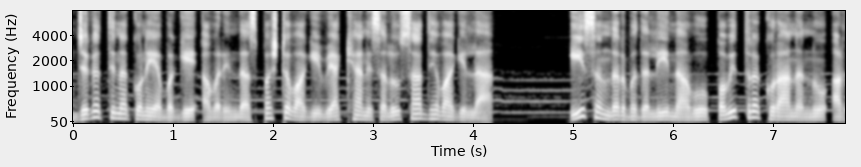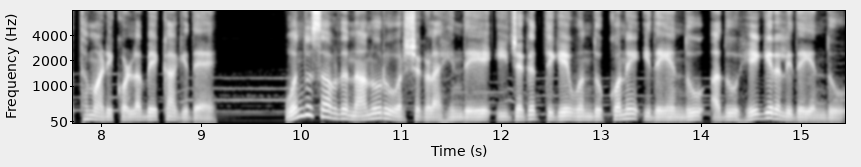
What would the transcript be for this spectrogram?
ಜಗತ್ತಿನ ಕೊನೆಯ ಬಗ್ಗೆ ಅವರಿಂದ ಸ್ಪಷ್ಟವಾಗಿ ವ್ಯಾಖ್ಯಾನಿಸಲು ಸಾಧ್ಯವಾಗಿಲ್ಲ. ಈ ಸಂದರ್ಭದಲ್ಲಿ ನಾವು ಪವಿತ್ರ ಕುರಾನನ್ನು ಅರ್ಥಮಾಡಿಕೊಳ್ಳಬೇಕಾಗಿದೆ. ಒಂದು ಸಾವಿರದ ನಾನೂರು ವರ್ಷಗಳ ಹಿಂದೆಯೇ ಈ ಜಗತ್ತಿಗೆ ಒಂದು ಕೊನೆ ಇದೆಯೆಂದು ಅದು ಹೇಗಿರಲಿದೆ ಎಂದು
